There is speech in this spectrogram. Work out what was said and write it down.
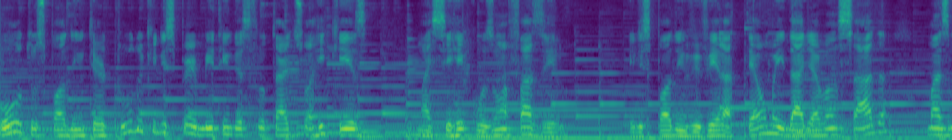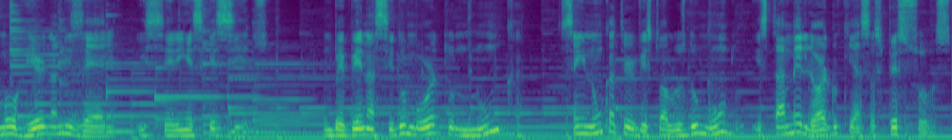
Outros podem ter tudo que lhes permitem desfrutar de sua riqueza, mas se recusam a fazê-lo. Eles podem viver até uma idade avançada, mas morrer na miséria e serem esquecidos. Um bebê nascido morto nunca, sem nunca ter visto a luz do mundo, está melhor do que essas pessoas.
